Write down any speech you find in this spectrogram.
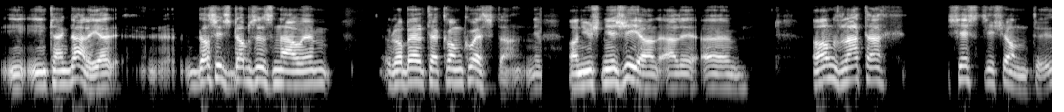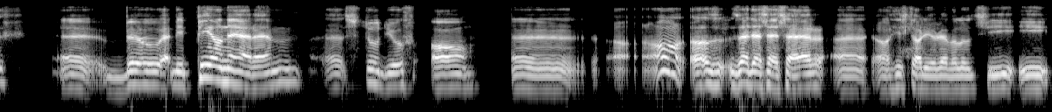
i, i tak dalej. Ja dosyć dobrze znałem Roberta Conquesta. On już nie żyje, ale on w latach 60. był pionerem studiów o o, o ZSSR, o historii rewolucji i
